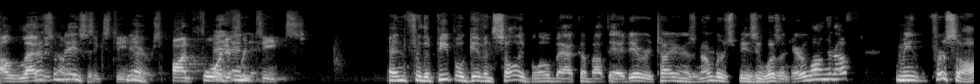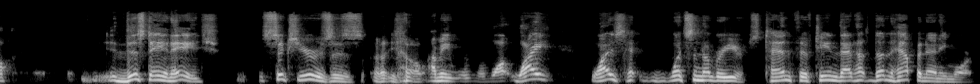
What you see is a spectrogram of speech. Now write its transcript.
Eleven of his sixteen yeah. years on four and, different and, teams. And for the people giving Sully blowback about the idea of retiring his numbers because he wasn't here long enough, I mean, first of all, this day and age, six years is, uh, you know, I mean, why, why is, what's the number of years? 10, 15? That doesn't happen anymore.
